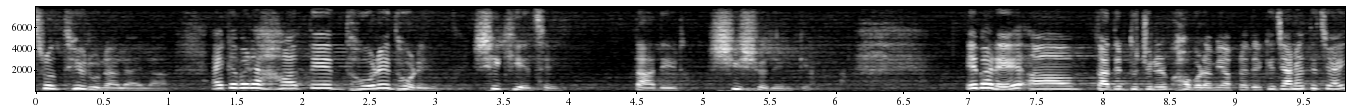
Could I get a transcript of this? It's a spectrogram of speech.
শ্রদ্ধেয় রুনা লায়লা, একেবারে হাতে ধরে ধরে শিখিয়েছে তাদের শিষ্যদেরকে। এবারে তাদের দুজনের খবর আমি আপনাদেরকে জানাতে চাই,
